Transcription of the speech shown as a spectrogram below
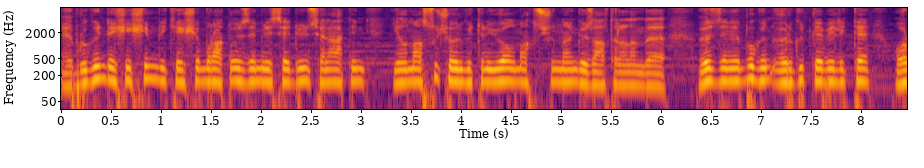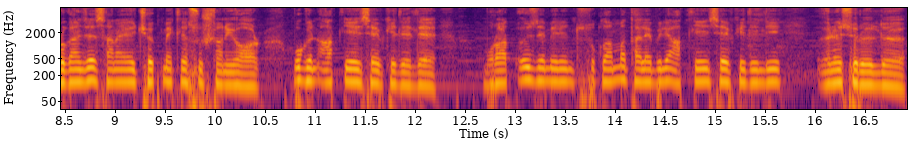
Ebru Gündeş'in şimdiki eşi Murat Özdemir ise dün Selahattin Yılmaz suç örgütüne üye olmak suçundan gözaltına alındı. Özdemir bugün örgütle birlikte organize sanayiye çökmekle suçlanıyor. Bugün adliyeye sevk edildi. Murat Özdemir'in tutuklanma talebiyle adliyeye sevk edildiği öne sürüldü.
